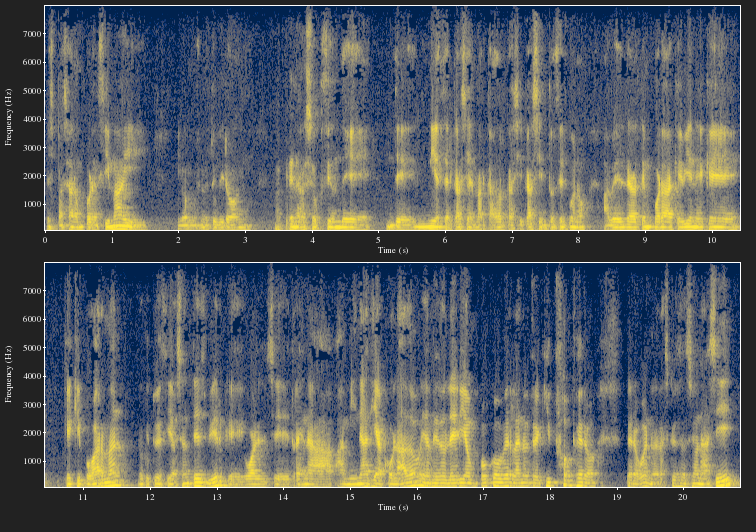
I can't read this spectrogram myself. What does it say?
les pasaron por encima y, y, vamos, no tuvieron apenas opción de, de ni acercarse al marcador casi casi. Entonces, bueno, a ver la temporada que viene qué, qué equipo arman. Lo que tú decías antes, Vir, que igual se traen a, a mi Nadia colado. Ya me dolería un poco verla en otro equipo, pero, pero bueno, las cosas son así.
